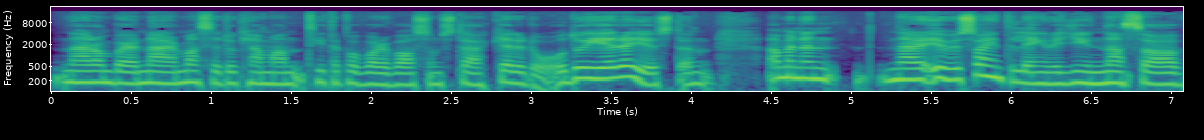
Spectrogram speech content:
när de börjar närma sig då kan man titta på vad det var som stökade då. Och då är det just en, ja, men en, när USA inte längre gynnas av,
